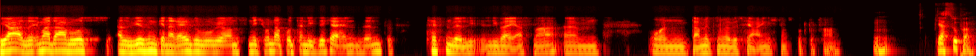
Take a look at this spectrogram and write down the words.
Ja, also immer da, wo es, also wir sind generell so, wo wir uns nicht hundertprozentig sicher sind, das testen wir li lieber erstmal. Ähm, und damit sind wir bisher eigentlich ganz gut gefahren. Mhm. Ja, super.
